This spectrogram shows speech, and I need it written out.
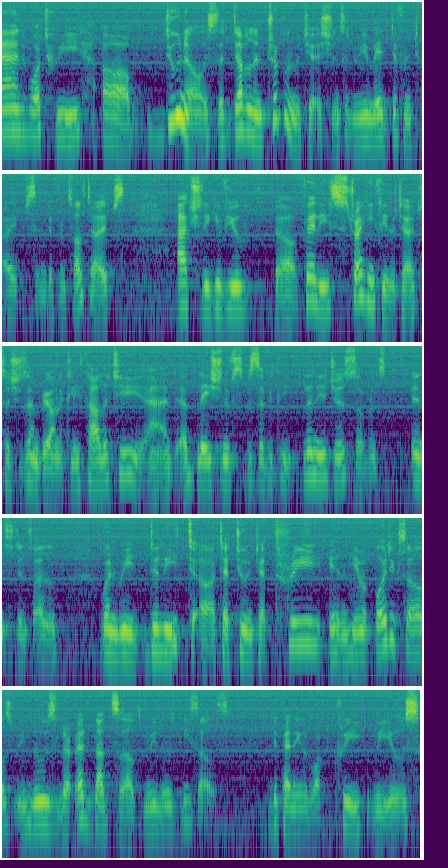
And what we uh, do know is that double and triple mutations, and we made different types and different cell types, actually give you uh, fairly striking phenotypes, such as embryonic lethality and ablation of specific lineages. So, for instance, I'll, when we delete uh, TET2 and TET3 in hematopoietic cells, we lose red blood cells and we lose B cells, depending on what CRE we use.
